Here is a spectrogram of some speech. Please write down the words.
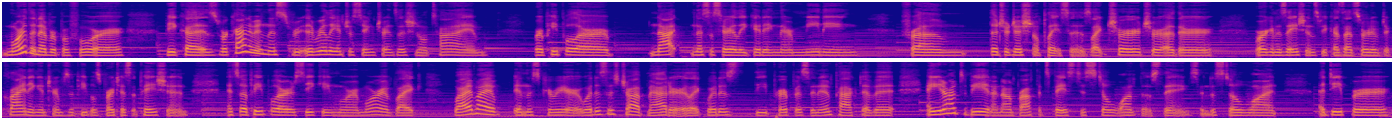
more than ever before because we're kind of in this re- really interesting transitional time where people are not necessarily getting their meaning from the traditional places like church or other organizations because that's sort of declining in terms of people's participation. And so people are seeking more and more of like, why am I in this career? What does this job matter? Like, what is the purpose and impact of it? And you don't have to be in a nonprofit space to still want those things and to still want a deeper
